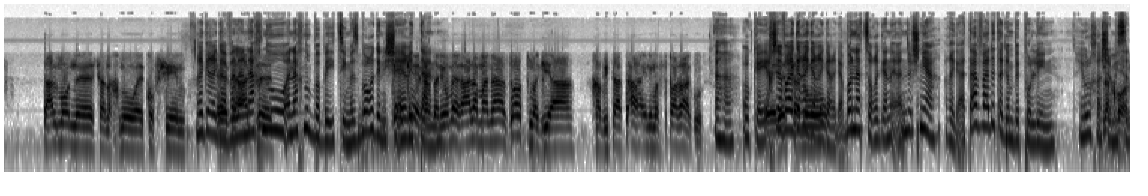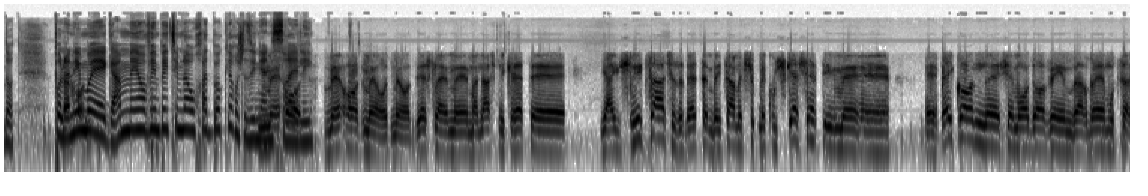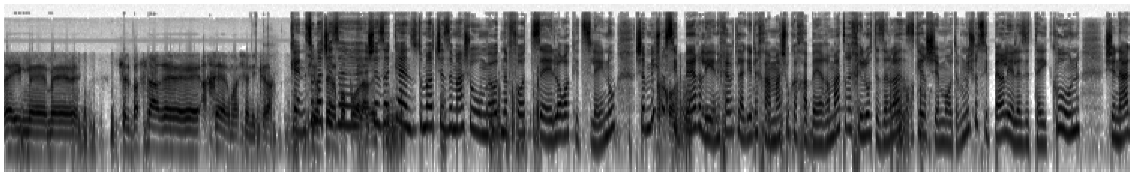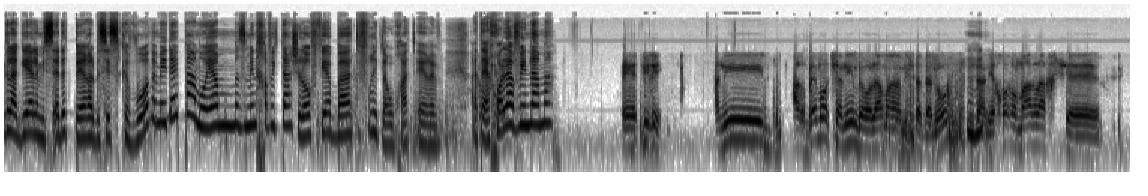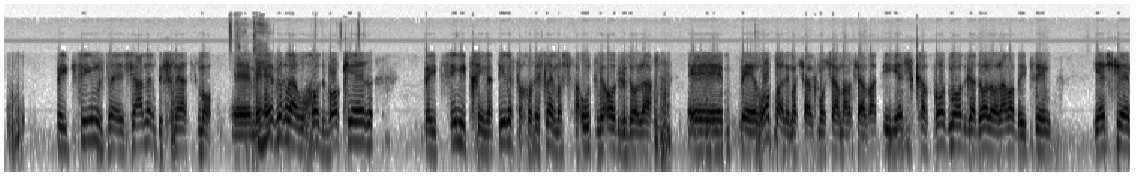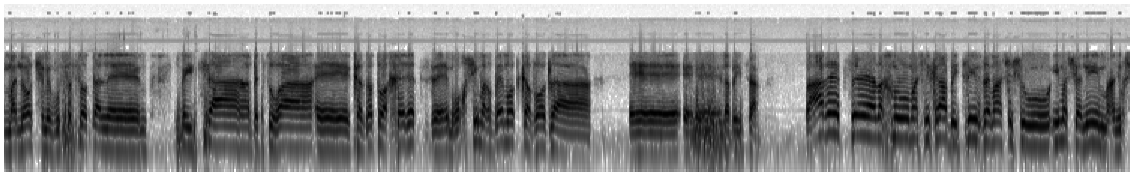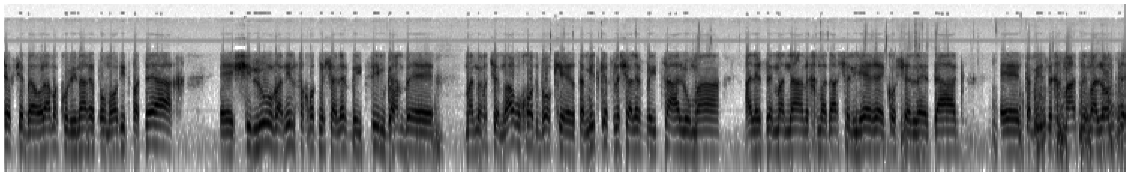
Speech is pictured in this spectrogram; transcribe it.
סלמון אה, שאנחנו אה, כובשים. רגע, רגע, אה, אבל ואז, אנחנו, אנחנו בביצים, אז בוא רגע נישאר כן, כן, איתן. אז אני אומר, על המנה הזאת מגיעה חביתת עין עם אספרגוס. אהה, אוקיי, עכשיו רגע, לנו- רגע, רגע, רגע, בוא נעצור רגע, שנייה, רגע, אתה עבדת גם בפולין, היו לך שם נכון. מסעדות. פולנים נכון. גם אוהבים ביצים לארוחת בוקר, או שזה עניין מאוד, ישראלי? מאוד מאוד מאוד. יש להם מנה שנקראת יאי שניצה, שזה בעצם ביצה מקושקשת עם בייקון אה, שהם מאוד אוהבים, והרבה מוצרים אה, של בשר אה, אחר, מה שנקרא. כן, זאת אומרת שזה. שזה כן, זאת אומרת שזה משהו מאוד נפוץ אה, לא רק אצלנו. עכשיו מישהו נכון. סיפר לי, אני חייבת להגיד לך משהו ככה ברמת רכילות, אז אני לא אזכיר שמות, אבל מישהו סיפר לי על איזה טייקון שנהג להגיע למסעדת פאר על בסיס קבוע, ומדי פעם הוא היה מזמין חביתה שלא הופיעה בתפריט לארוחת ערב. אתה יכול להבין למה? אה, תראי, אני הרבה מאוד שנים בעולם המסעדנות, ואני יכול לומר לך שביצים זה ז'אנר בפני עצמו. אה, אוקיי. מעבר לארוחות בוקר, ביצים מבחינתי לפחות יש להם משמעות מאוד גדולה. אה, באירופה למשל, כמו שאמרת שעבדתי, יש כבוד מאוד גדול לעולם הביצים. יש אה, מנות שמבוססות על ביצה בצורה כזאת או אחרת, והם רוכשים הרבה מאוד כבוד ל... אה, לביצה. בארץ אה, אנחנו, מה שנקרא, ביצים זה משהו שהוא עם השנים, אני חושב שבעולם הקולינריה פה מאוד התפתח, אה, שילוב, אני לפחות משלב ביצים גם במנות שהן לא ארוחות בוקר, תמיד כיף לשלב ביצה עלומה על איזה מנה נחמדה של ירק או של אה, דג, אה, תמיד נחמד למלות אה,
